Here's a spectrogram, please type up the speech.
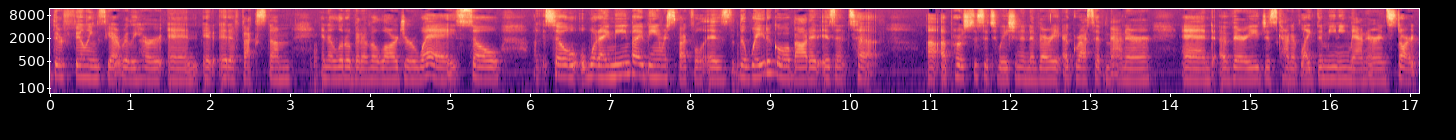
their feelings get really hurt and it, it affects them in a little bit of a larger way. So so what i mean by being respectful is the way to go about it isn't to uh, approach the situation in a very aggressive manner and a very just kind of like demeaning manner and start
